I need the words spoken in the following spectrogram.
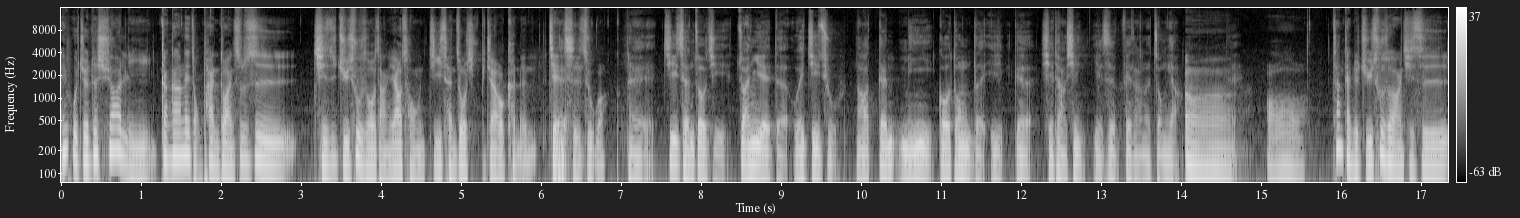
哎，我觉得需要你刚刚那种判断，是不是？其实局处首长要从基层做起，比较有可能坚持住啊。对，基层做起，专业的为基础，然后跟民意沟通的一个协调性也是非常的重要。嗯，哦。这样感觉局处首长其实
